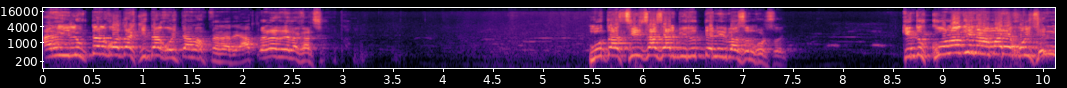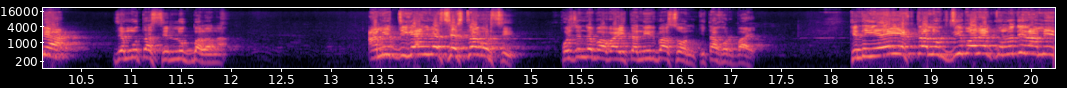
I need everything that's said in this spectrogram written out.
আর এই লোকটার কথা কিতা কইতাম আপনারা রে আপনারা এলাকার সন্তান। মুতাসির চাচার বিরুদ্ধে নির্বাচন করছেন। কিন্তু কোনোদিন আমারে কইছেন না যে মুতাসির লোক বালা না। আমি জিজ্ঞাসা চেষ্টা করছি। কইছেন যে, বাবা, এটা নির্বাচন, কিতা করবাই? কিন্তু এই একটা লোক জীবনে কোনোদিন আমি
